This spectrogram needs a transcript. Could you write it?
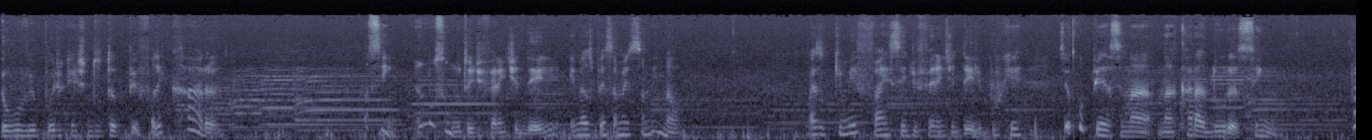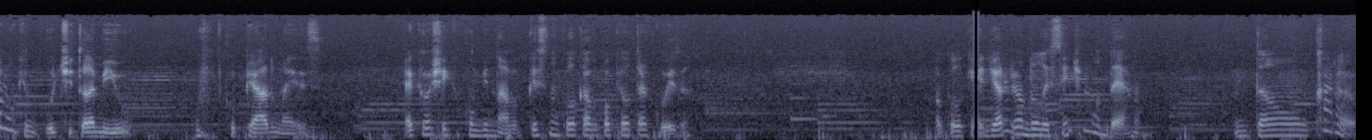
eu ouvi o podcast do Tupi e falei, cara, assim, eu não sou muito diferente dele e meus pensamentos também não. Mas o que me faz ser diferente dele? Porque se eu copiasse na, na cara dura assim, tá bom que o título é meio copiado, mas é que eu achei que combinava, porque senão colocava qualquer outra coisa. Eu coloquei Diário de um Adolescente Moderno. Então, cara,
